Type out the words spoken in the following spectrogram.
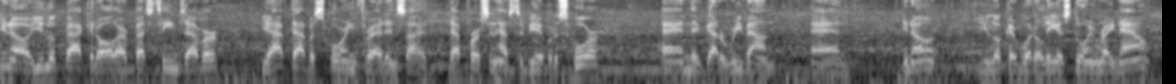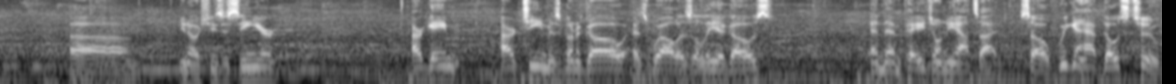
you know, you look back at all our best teams ever, you have to have a scoring threat inside. That person has to be able to score, and they've got to rebound and, you know, you look at what Aaliyah's doing right now. Uh, you know, she's a senior. Our game, our team is going to go as well as Aaliyah goes, and then Paige on the outside. So if we can have those two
